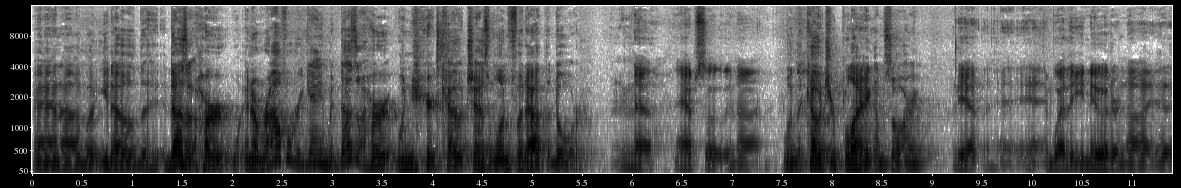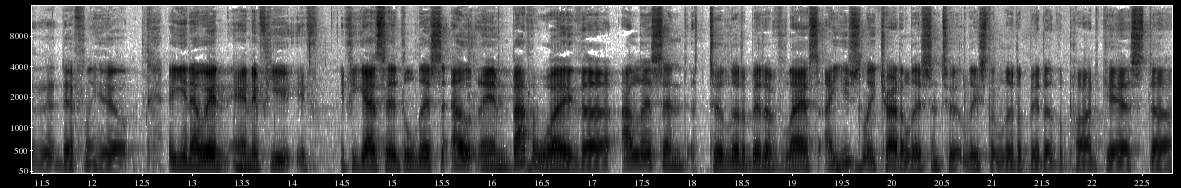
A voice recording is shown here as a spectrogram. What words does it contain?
and uh, but you know, the, it doesn't hurt in a rivalry game. It doesn't hurt when your coach has one foot out the door. No, absolutely not. When the coach you're playing, I'm sorry. Yeah, and whether you knew it or not, that definitely helped. You know, and, and if you if if you guys had listened, oh, and by the way, the I listened to a little bit of last. I usually try to listen to at least a little bit of the podcast uh,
